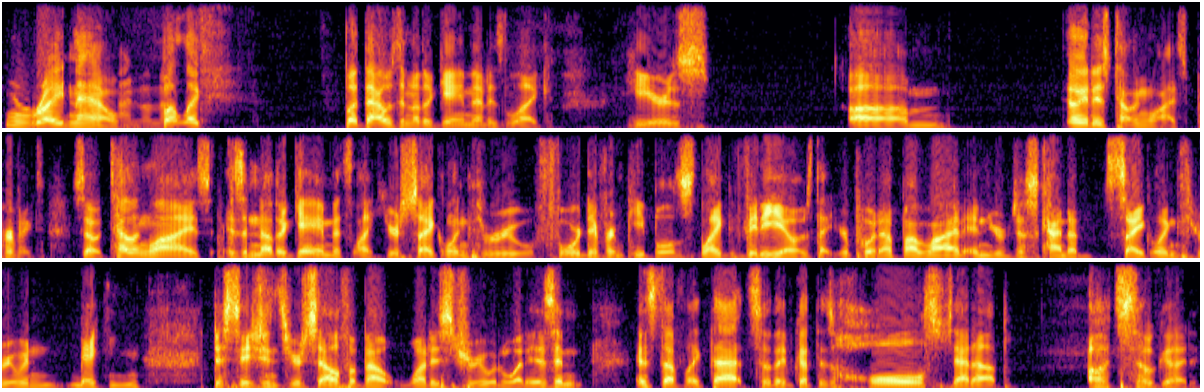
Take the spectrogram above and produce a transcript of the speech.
right now. I don't know. But like, but that was another game that is like, here's, um, oh, it is telling lies. Perfect. So telling lies is another game that's like you're cycling through four different people's like videos that you're put up online, and you're just kind of cycling through and making decisions yourself about what is true and what isn't, and stuff like that. So they've got this whole setup. Oh, it's so good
